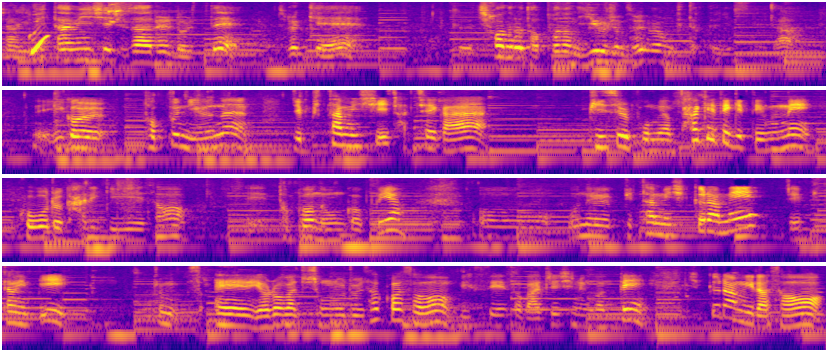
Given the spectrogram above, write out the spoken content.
자, 이 비타민 C 주사를 놓을 때 저렇게 그 천으로 덮어놓은 이유를 좀 설명 부탁드리겠습니다. 네, 이걸 덮은 이유는 이제 비타민 C 자체가 빛을 보면 파괴되기 때문에 그거를 가리기 위해서 덮어 놓은 거고요. 어, 오늘 비타민 10g에 이제 비타민 B 좀 예, 여러 가지 종류를 섞어서 믹스해서 맞으시는 건데 10g이라서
